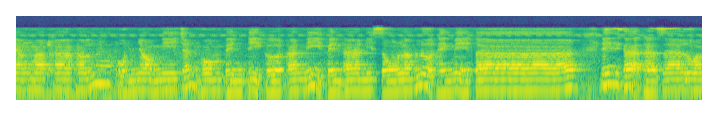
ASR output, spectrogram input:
ยังมาคาพละผลย่อมมีจันพมเป็นที่เกิดอันนี้เป็นอานิสงส์ล้ำเลิศแห่งเมตตาเอกทัสารวม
